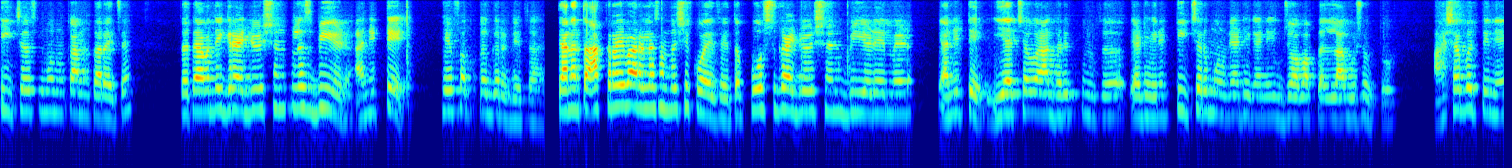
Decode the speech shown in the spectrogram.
टीचर्स म्हणून काम करायचंय तर त्यामध्ये ग्रॅज्युएशन प्लस बीएड आणि टेट हे फक्त गरजेचं आहे. त्यानंतर अकरावी बारावीला समजा शिकवायचंय तर post graduation BEd M Ed आणि टे याच्यावर आधारित तुमचं या ठिकाणी टीचर म्हणून या ठिकाणी जॉब आपल्याला लागू शकतो. अशा पद्धतीने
